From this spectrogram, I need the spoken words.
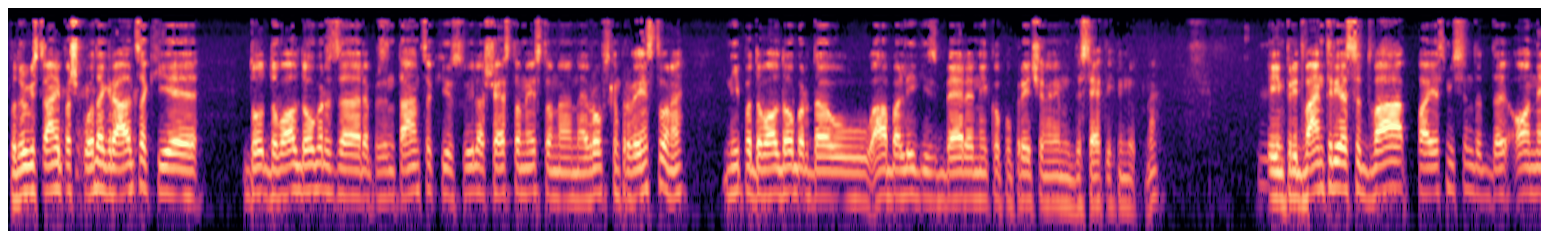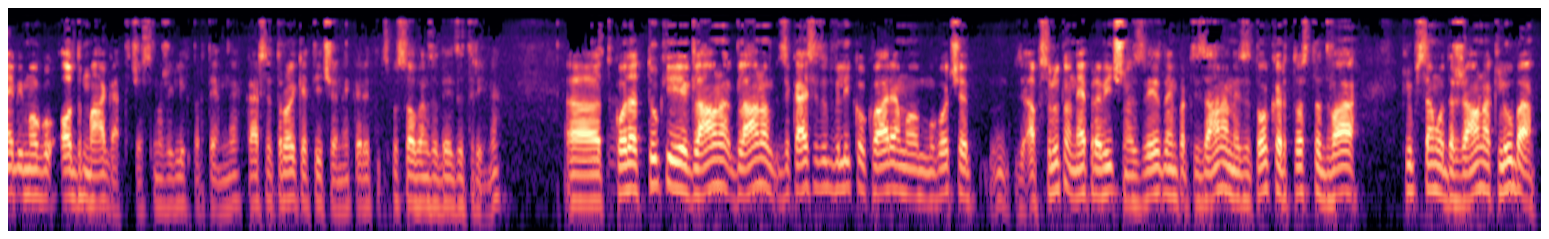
Po drugi strani pa škoda igralca, ki je do, dovolj dober za reprezentanco, ki je usvojila šesto mesto na, na Evropskem prvenstvu, ne? ni pa dovolj dober, da v ABA ligi zbere neko poprečje, ne vem, desetih minut. Ne? In pri 32-2 pa jaz mislim, da, da on ne bi mogel odmagati, če smo že glih pri tem, ne? kar se trojke tiče, ne? ker je tudi sposoben zadeti za tri. Ne? Uh, tako da tukaj je glavno, glavno, zakaj se tudi veliko ukvarjamo, mogoče absolutno nepravično z Zvezdo in Partizanami, zato ker to sta dva kljub samo državna kluba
